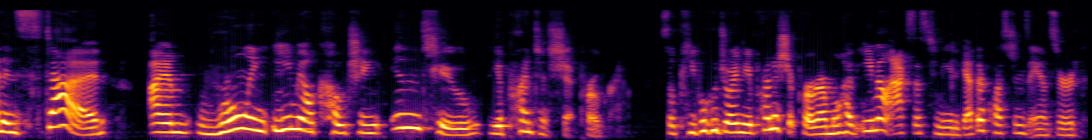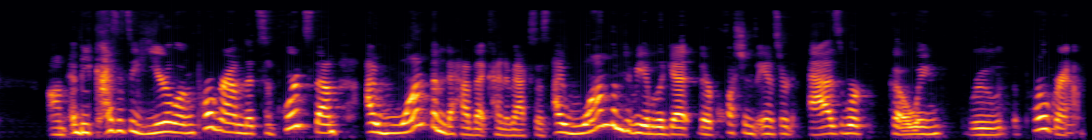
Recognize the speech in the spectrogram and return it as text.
And instead, I am rolling email coaching into the apprenticeship program. So people who join the apprenticeship program will have email access to me to get their questions answered um, and because it's a year long program that supports them, I want them to have that kind of access. I want them to be able to get their questions answered as we're going through the program.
